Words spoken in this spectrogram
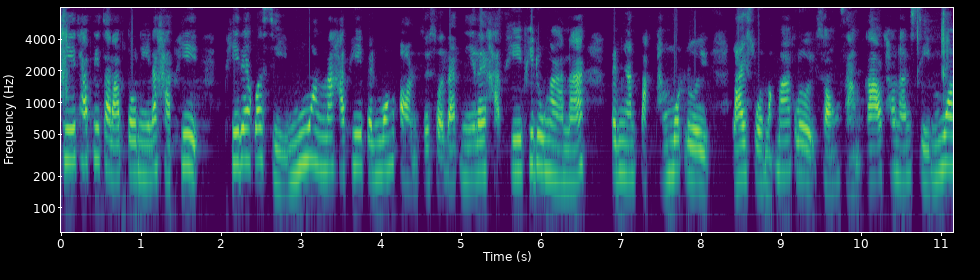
พี่ถ้าพี่จะรับตัวนี้นะคะ พี่พี่เรียกว่าสีม่วงนะคะ พี่เป็นม่วงอ่อนสวยๆแบบนี้เลยค่ะ พี่พี่ดูงานนะ เป็นงานปักทั้งหมดเลย ลายสวยมากๆเลย2 3 9เท่านั้นสีม่วง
